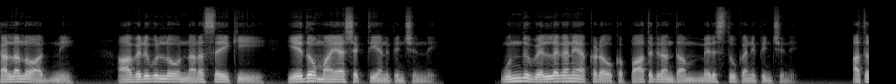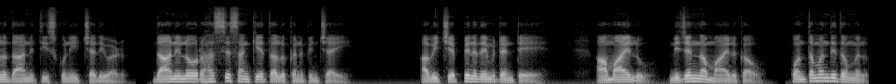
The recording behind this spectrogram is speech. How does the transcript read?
కళ్ళలో అగ్ని ఆ వెలుగుల్లో నరసయ్యకి ఏదో మాయాశక్తి అనిపించింది. ముందు వెళ్ళగానే అక్కడ ఒక పాత గ్రంథం మెరుస్తూ కనిపించింది. అతను దాన్ని తీసుకుని చదివాడు. దానిలో రహస్య సంకేతాలు కనిపించాయి. అవి చెప్పినదేమిటంటే ఆ మాయలు నిజంగా మాయలు కావు. కొంతమంది దొంగలు.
